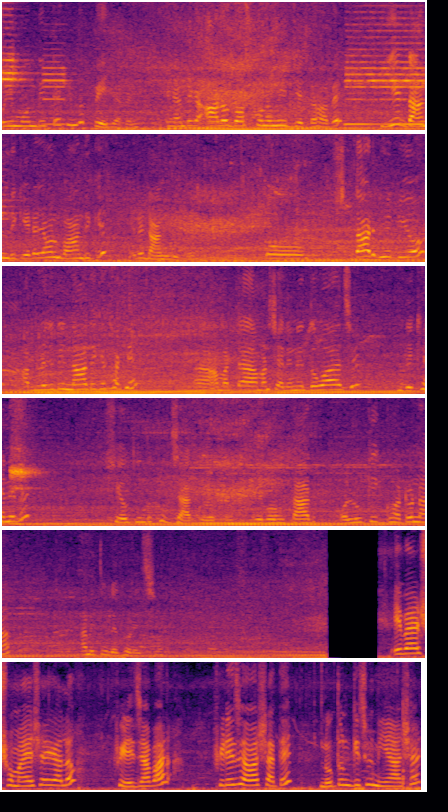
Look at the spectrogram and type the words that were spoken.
ওই মন্দিরটা কিন্তু পেয়ে যাবেন। এখান থেকে আরও দশ পনেরো মিনিট যেতে হবে। গিয়ে ডান দিকে, এটা যেমন বাঁ দিকে, এটা ডান দিকে। তো তার ভিডিও আপনারা যদি না দেখে থাকেন আমারটা, আমার চ্যানেলে দেওয়া আছে, দেখে নেবে সেও কিন্তু খুব জাগ্রত এবং তার অলৌকিক ঘটনা আমি তুলে ধরেছি। এবার সময় এসে গেল ফিরে যাবার। ফিরে যাওয়ার সাথে নতুন কিছু নিয়ে আসার।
